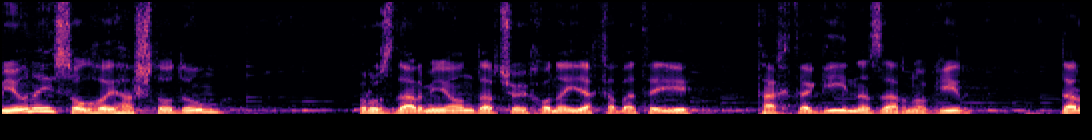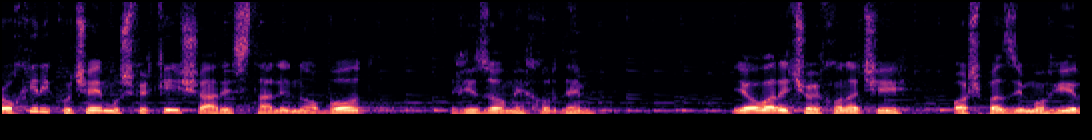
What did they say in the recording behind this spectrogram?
миёнаи солҳои ҳаштодум рӯз дар чойхонаи якқабатаи тахтагии назарногир дар охири кӯчаи мушфиқии шаҳри сталинобод ғизо мехӯрдем. Ёвари чойхоначӣ ошпази моҳир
